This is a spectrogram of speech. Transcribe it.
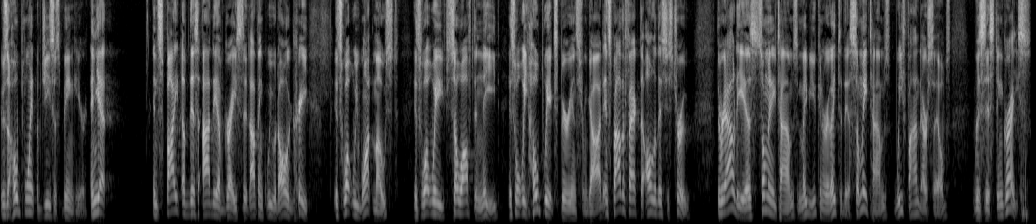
It was the whole point of Jesus being here. And yet, in spite of this idea of grace that I think we would all agree it's what we want most, it's what we so often need, it's what we hope we experience from God, in spite of the fact that all of this is true. The reality is, so many times, and maybe you can relate to this, so many times we find ourselves resisting grace.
